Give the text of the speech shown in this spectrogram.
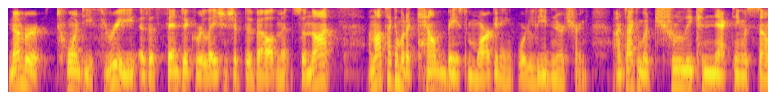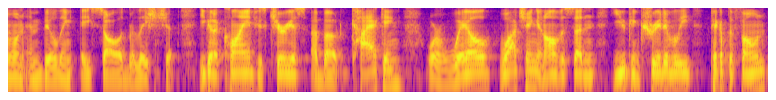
Number 23 is authentic relationship development. So, not I'm not talking about account based marketing or lead nurturing. I'm talking about truly connecting with someone and building a solid relationship. You got a client who's curious about kayaking or whale watching, and all of a sudden you can creatively pick up the phone,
